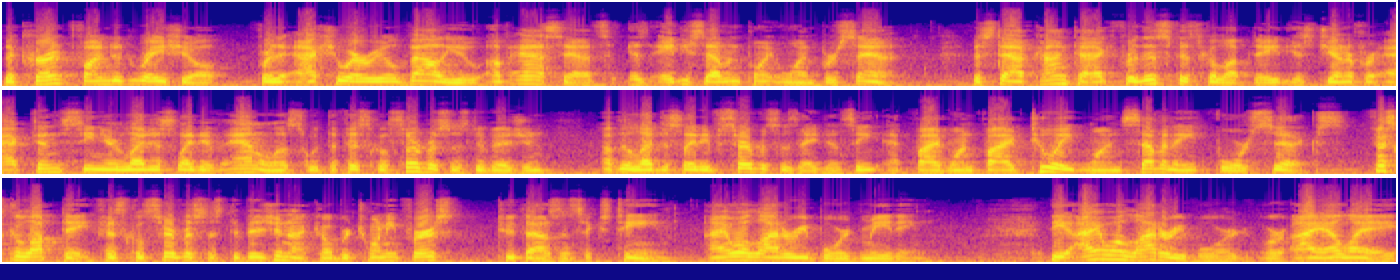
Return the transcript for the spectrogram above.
The current funded ratio for the actuarial value of assets is 87.1%. The staff contact for this fiscal update is Jennifer Acton, Senior Legislative Analyst with the Fiscal Services Division of the Legislative Services Agency at 515-281-7846. Fiscal Update, Fiscal Services Division, October 21st, 2016. Iowa Lottery Board meeting. The Iowa Lottery Board, or ILA,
